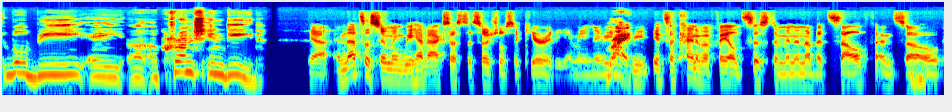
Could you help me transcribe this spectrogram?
will be a a crunch indeed. Yeah, and that's assuming we have access to Social Security. I mean, we, right. We, it's a kind of a failed system in and of itself, and so mm-hmm.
